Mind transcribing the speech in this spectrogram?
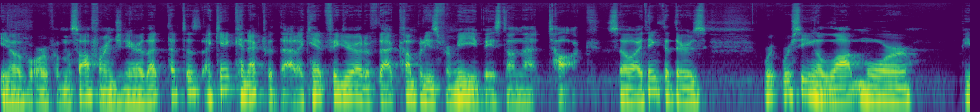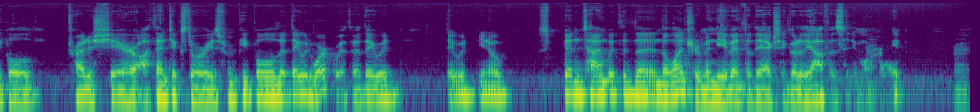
you know, or if I'm a software engineer, that that does I can't connect with that. I can't figure out if that company is for me based on that talk. So I think that there's we're, we're seeing a lot more people try to share authentic stories from people that they would work with or they would they would you know spend time with in the, in the lunchroom in the event that they actually go to the office anymore right? Right.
